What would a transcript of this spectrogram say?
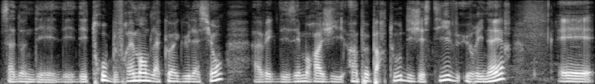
ça donne des, des, troubles vraiment de la coagulation, avec des hémorragies un peu partout, digestives, urinaires. Et,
